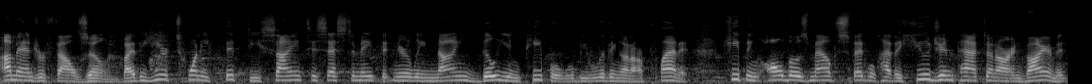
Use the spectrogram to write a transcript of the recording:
I'm Andrew Falzon. By the year 2050, scientists estimate that nearly 9 billion people will be living on our planet. Keeping all those mouths fed will have a huge impact on our environment.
